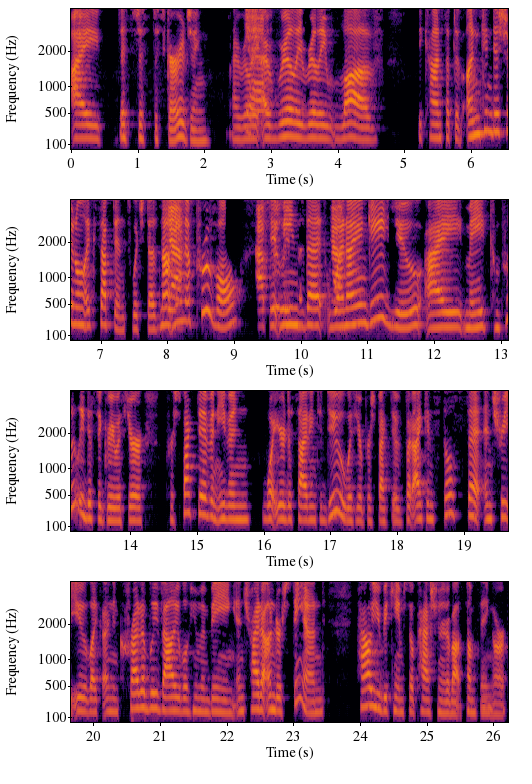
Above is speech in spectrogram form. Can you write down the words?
I, it's just discouraging. I really, yeah. I really, really love the concept of unconditional acceptance, which does not yeah. mean approval. Absolutely. It means that yeah. when I engage you, I may completely disagree with your perspective and even what you're deciding to do with your perspective, but I can still sit and treat you like an incredibly valuable human being and try to understand how you became so passionate about something or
